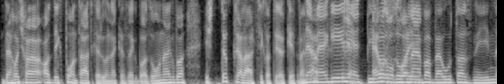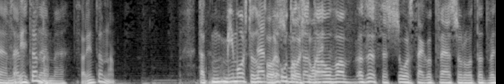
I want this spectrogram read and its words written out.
de hogyha addig pont átkerülnek ezekbe a zónákba, és tökre látszik a térképen. De megéri egy piros európai... zónába beutazni innen? Szerintem nem. nem. Szerintem nem. Tehát mi most az utol, most utolsó... Mondtad, ahova az összes országot felsoroltad, vagy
